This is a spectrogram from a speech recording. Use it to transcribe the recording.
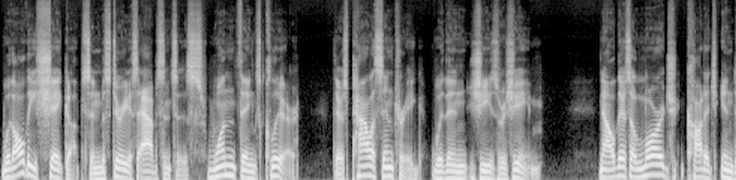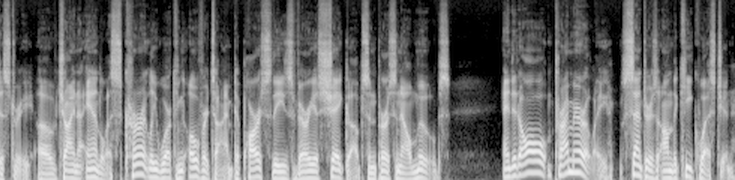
With all these shakeups and mysterious absences, one thing's clear there's palace intrigue within Xi's regime. Now, there's a large cottage industry of China analysts currently working overtime to parse these various shakeups and personnel moves. And it all primarily centers on the key question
